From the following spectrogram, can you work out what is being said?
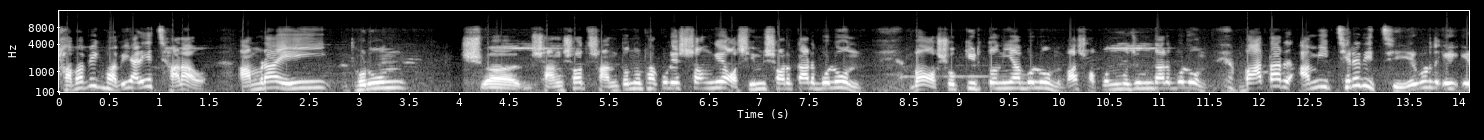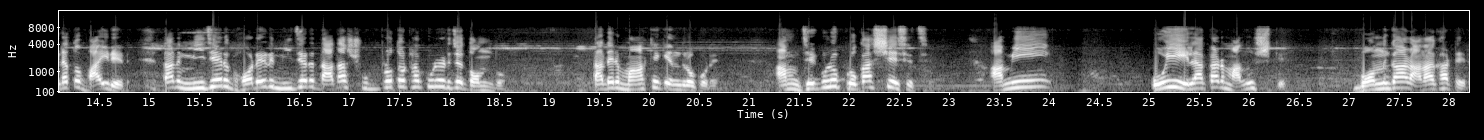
স্বাভাবিকভাবেই, আর এছাড়াও আমরা এই ধরুন সাংসদ শান্তনু ঠাকুরের সঙ্গে অসীম সরকার বলুন বা অশোক কীর্তনিয়া বলুন বা স্বপন মজুমদার বলুন বা তার আমি ছেড়ে দিচ্ছি, এগুলো এটা তো বাইরের। তার নিজের ঘরের নিজের দাদা সুব্রত ঠাকুরের যে দ্বন্দ্ব, তাদের মাকে কেন্দ্র করে। আম, যেগুলো প্রকাশ্যে এসেছে, আমি ওই এলাকার মানুষকে, বনগা রানাঘাটের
